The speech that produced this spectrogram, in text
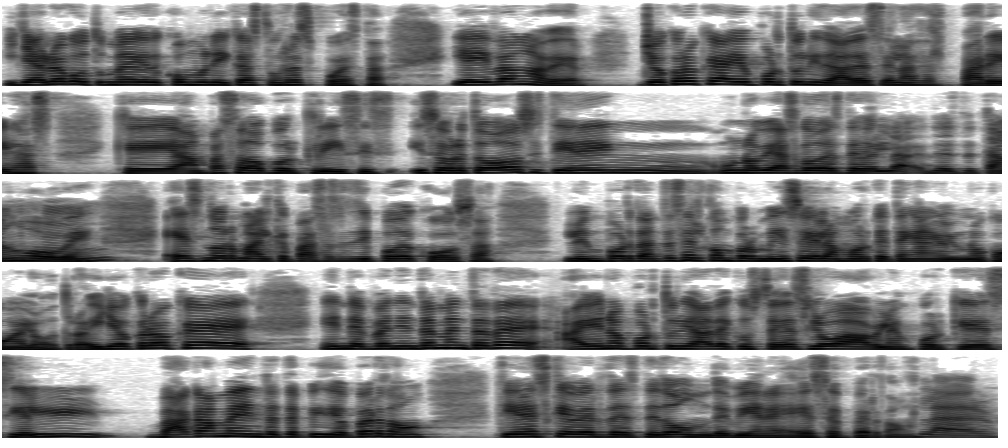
y ya luego tú me comunicas tu respuesta. Y ahí van a ver. Yo creo que hay oportunidades en las parejas que han pasado por crisis y sobre todo si tienen un noviazgo desde, desde tan joven, es normal que pase ese tipo de cosas. Lo importante es el compromiso y el amor que tengan el uno con el otro. Y yo creo que independientemente de, hay una oportunidad de que ustedes lo hablen porque si él vagamente te pidió perdón, tienes que ver desde dónde viene ese perdón. Claro.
